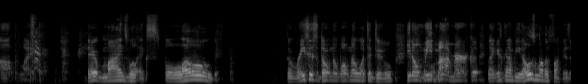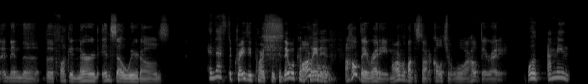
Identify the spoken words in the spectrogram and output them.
up. Like their minds will explode. The racists don't know, won't know what to do. He don't won't my America. Like it's gonna be those motherfuckers, and then the the fucking nerd incel weirdos. And that's the crazy part too, because they were complaining. Marvel, I hope they're ready. Marvel about to start a culture war. I hope they're ready. Well, I mean,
